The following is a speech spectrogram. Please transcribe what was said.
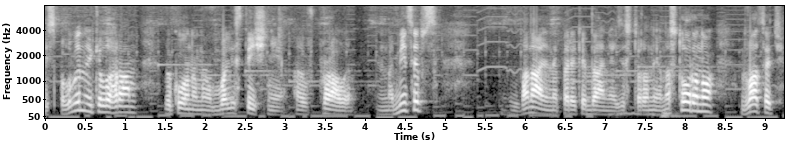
6,5 кг. Виконуємо балістичні е, вправи на біцепс, банальне перекидання зі сторони на сторону, 20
